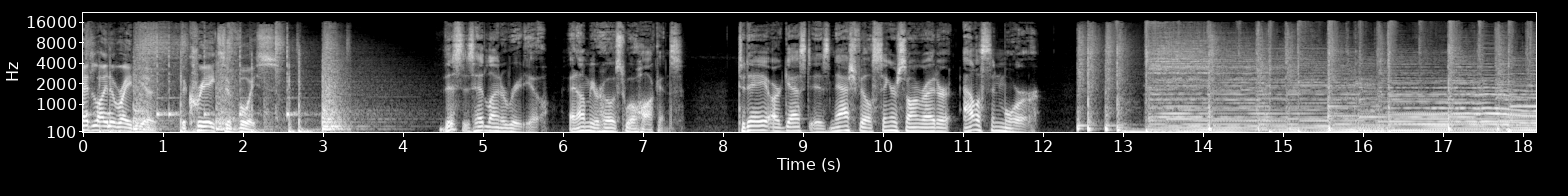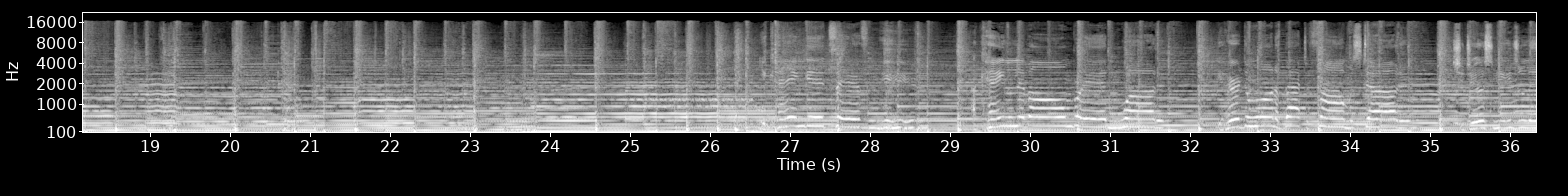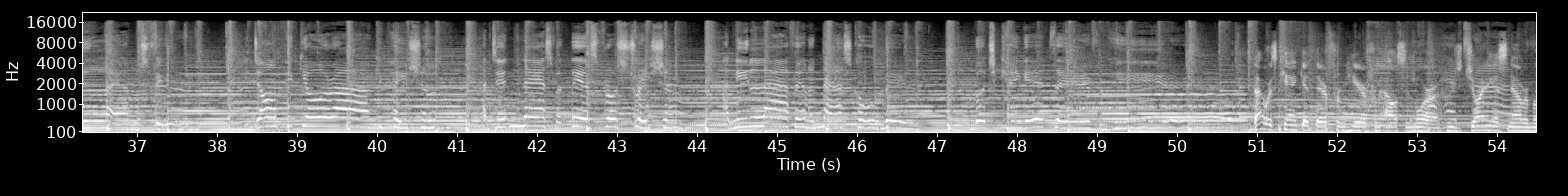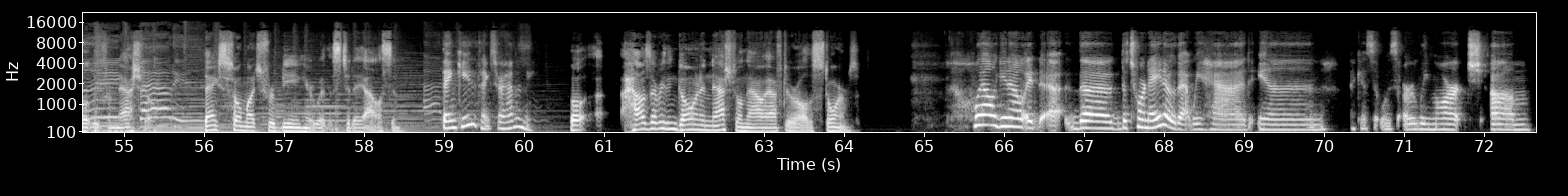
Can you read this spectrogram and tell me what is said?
Headliner Radio, the creative voice. This is Headliner Radio, and I'm your host, Will Hawkins. Today, our guest is Nashville singer songwriter Allison Moorer. Frustration. I need a life and a nice cold beer. But you can't get there from here. That was Can't Get There From Here from Allison Moorer, who's joining us now remotely from Nashville. Thanks so much for being here with us today, Allison. Thank you. Thanks for having me. Well, uh, how's everything going in Nashville now after all the storms? Well, you know, it uh, the the tornado that we had in I guess it was early March um,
